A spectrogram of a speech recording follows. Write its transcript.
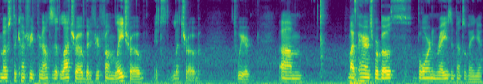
most of the country pronounces it Latrobe, but if you're from Latrobe, it's Latrobe. It's weird. Um, my parents were both born and raised in Pennsylvania.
